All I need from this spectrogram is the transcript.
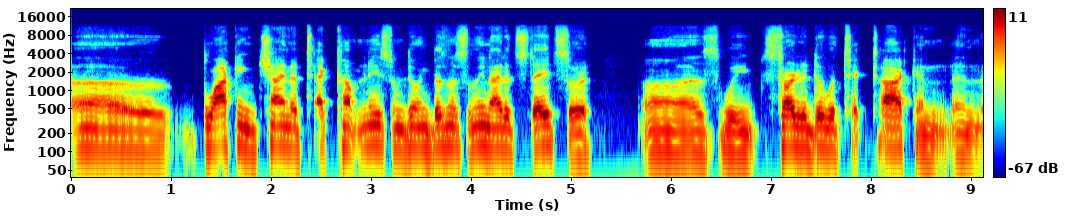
uh, blocking China tech companies from doing business in the United States, or uh, as we started to do with TikTok and and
